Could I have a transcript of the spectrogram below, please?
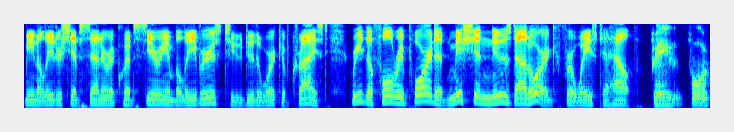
MENA Leadership Center equips Syrian believers to do the work of Christ. Read the full report at missionnews.org for ways to help. Pray for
